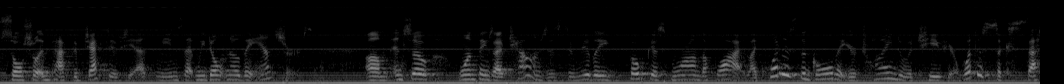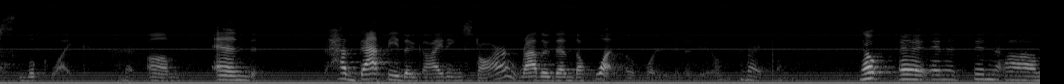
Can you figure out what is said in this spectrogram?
social impact objectives yet means that we don't know the answers. Um, and so one of the things I've challenged is to really focus more on the why. Like, what is the goal that you're trying to achieve here? What does success look like? Um, and have that be the guiding star rather than the what of what you're going to do. Right. Nope, uh, and it's been um,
